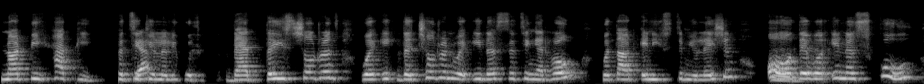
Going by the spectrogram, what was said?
not be happy, particularly yeah. with that these children were the children were either sitting at home without any stimulation or mm. they were in a school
